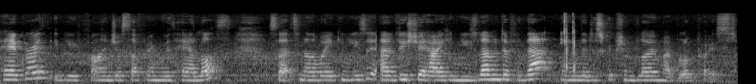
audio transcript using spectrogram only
hair growth if you find you're suffering with hair loss so that's another way you can use it and I do show how you can use lavender for that in the description below in my blog post.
